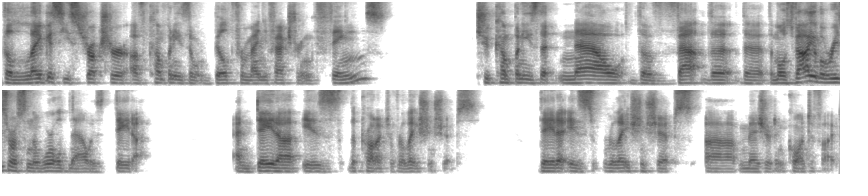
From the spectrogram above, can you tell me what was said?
the legacy structure of companies that were built for manufacturing things to companies that now the, va- the, the, the most valuable resource in the world now is data. And data is the product of relationships. Data is relationships uh, measured and quantified.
